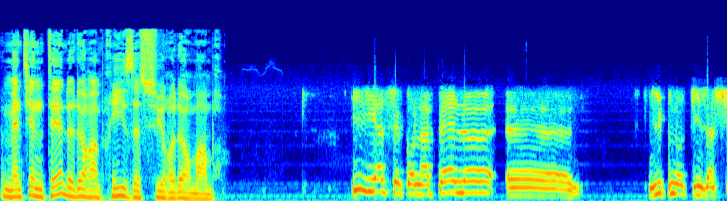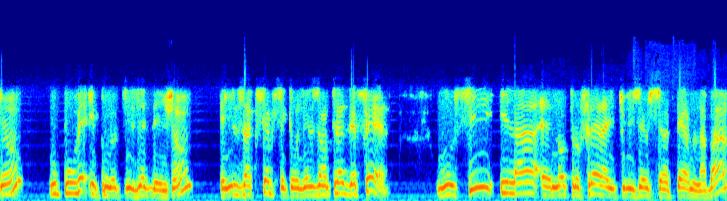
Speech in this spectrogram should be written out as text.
maintiennent-elles leur emprise sur leurs membres? Il y a ce qu'on appelle euh, l'hypnotisation. Vous pouvez hypnotiser des gens et ils acceptent ce que vous êtes en train de faire. Ou aussi, il a, euh, notre frère a utilisé un terme là-bas,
